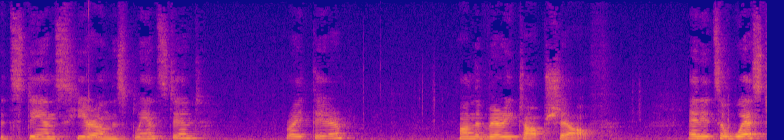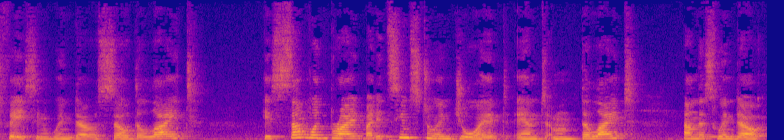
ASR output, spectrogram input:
It stands here on this plant stand right there on the very top shelf. And it's a west facing window so the light is somewhat bright but it seems to enjoy it and um, the light on this window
